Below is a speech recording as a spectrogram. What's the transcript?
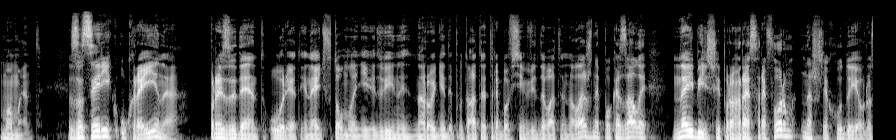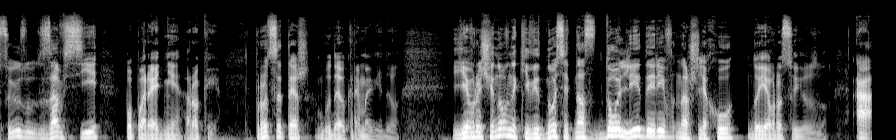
момент. За цей рік Україна, президент, уряд і навіть втомлені від війни народні депутати, треба всім віддавати належне, показали найбільший прогрес реформ на шляху до Євросоюзу за всі попередні роки. Про це теж буде окреме відео. Єврочиновники відносять нас до лідерів на шляху до Євросоюзу, а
